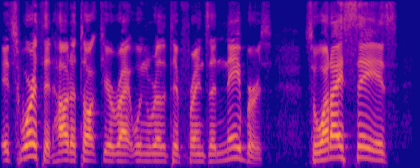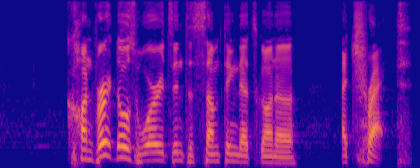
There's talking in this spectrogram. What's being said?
It's worth it how to talk to your right wing relative friends and neighbors. So, what I say is convert those words into something that's going to attract.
